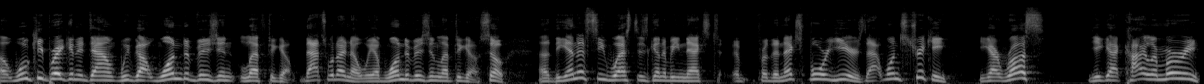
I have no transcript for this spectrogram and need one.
uh, we'll keep breaking it down. We've got one division left to go. That's what I know. We have one division left to go. So uh, the NFC West is going to be next uh, for the next four years. That one's tricky. You got Russ. You got Kyler Murray.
